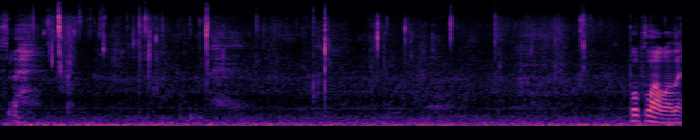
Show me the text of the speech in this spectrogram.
Все. Поплавали.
